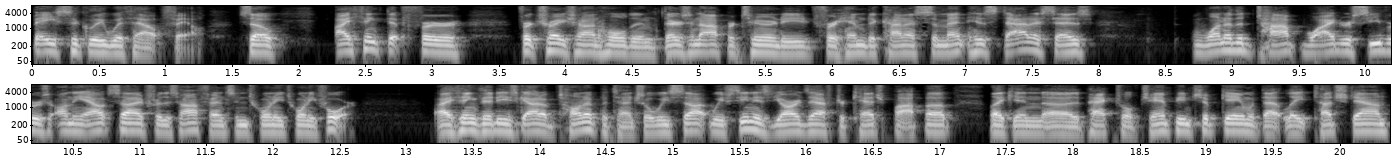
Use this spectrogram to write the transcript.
basically without fail. So I think that for for Traeshon Holden, there's an opportunity for him to kind of cement his status as one of the top wide receivers on the outside for this offense in 2024. I think that he's got a ton of potential. We saw we've seen his yards after catch pop up like in uh, the Pac-12 championship game with that late touchdown.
